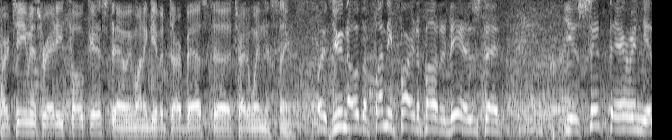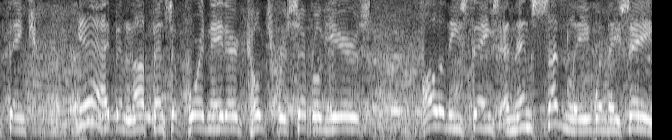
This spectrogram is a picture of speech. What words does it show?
our team is ready, focused, and we want to give it our best to try to win this thing. But you know, the funny part about it is that you sit there and you think, yeah, I've been an offensive coordinator, coach for several years, all of these things, and then suddenly when they say,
